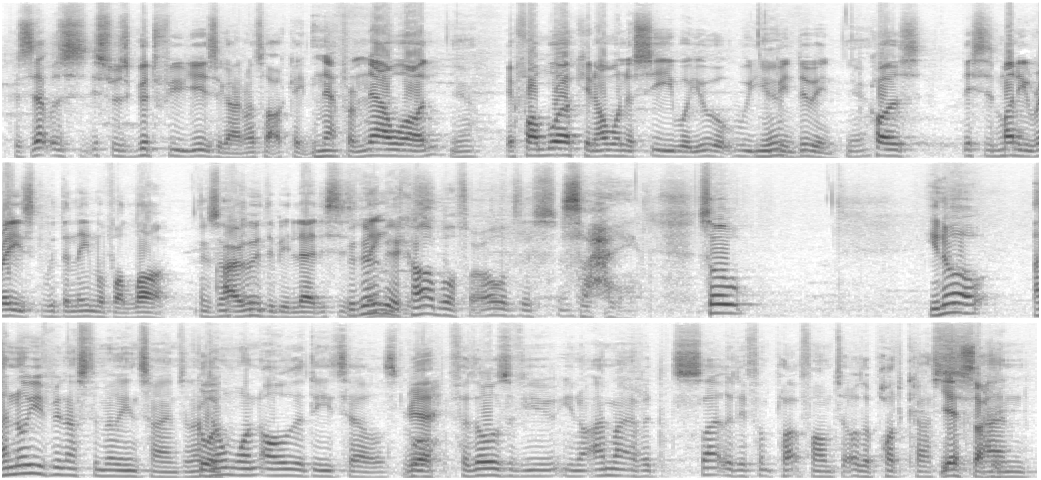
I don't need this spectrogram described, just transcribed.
Because that was this was a good few years ago, and I was like, okay, now, from now on, Yeah. if I'm working, I want to see what you what you've Yeah. been doing, Yeah. because this is money raised with the name of Allah. Exactly. This is We're going to be accountable for all of this. yeah. Sahih. So, you know, I know you've been asked a million times, and Go I don't want all the details. But Yeah. for those of you, you know, I might have a slightly different platform to other podcasts. Yes, Sahih. and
